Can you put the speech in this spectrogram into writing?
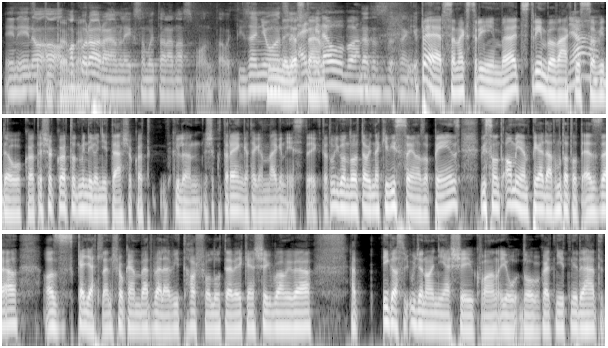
Én, én a, a, akkor arra emlékszem, hogy talán azt mondta, hogy 18 Mindegy, ezer. Egy Aztán- videóban? De hát az rengeteg. Persze, meg streambe, egy streamből vágt Ja. össze a videókat, és akkor tudod mindig a nyitásokat külön, és akkor rengetegen megnézték. Tehát úgy gondolta, hogy neki visszajön az a pénz, viszont amilyen példát mutatott ezzel, az kegyetlen sok embert belevitt hasonló tevékenységbe, amivel hát igaz, hogy ugyanannyi esélyük van jó dolgokat nyitni, de hát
